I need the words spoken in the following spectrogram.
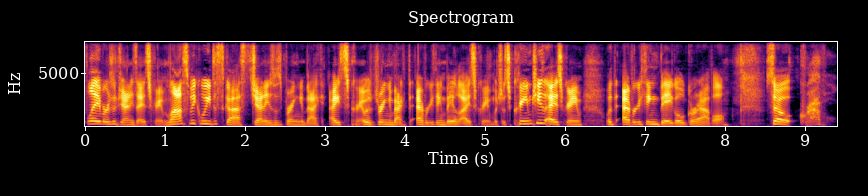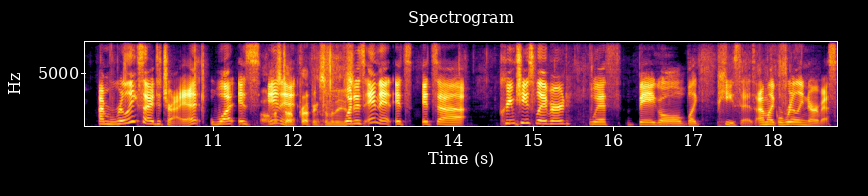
flavors of Jeni's ice cream. Last week we discussed Jeni's was bringing back ice cream. It was bringing back the everything bagel ice cream, which is cream cheese ice cream with everything bagel gravel. So Gravel. I'm really excited to try it. What is Oh, I'm in gonna start it? prepping some of these. What is in it? It's it's a cream cheese flavored with bagel like pieces. I'm like really nervous.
